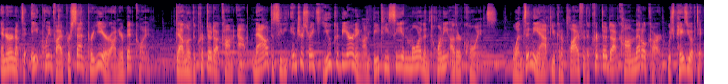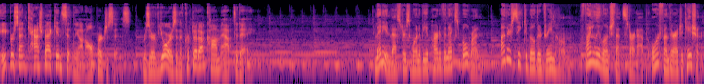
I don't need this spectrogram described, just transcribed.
and earn up to 8.5% per year on your Bitcoin. Download the Crypto.com app now to see the interest rates you could be earning on BTC and more than 20 other coins. Once in the app, you can apply for the Crypto.com Metal Card, which pays you up to 8% cash back instantly on all purchases. Reserve yours in the Crypto.com app today. Many investors want to be a part of the next bull run. Others seek to build their dream home, finally launch that startup, or fund their education.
